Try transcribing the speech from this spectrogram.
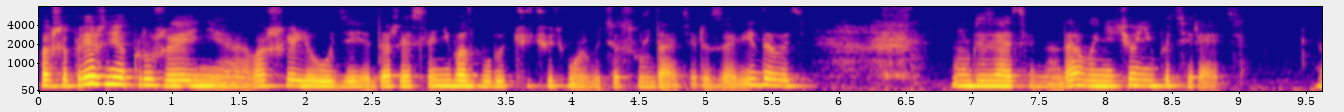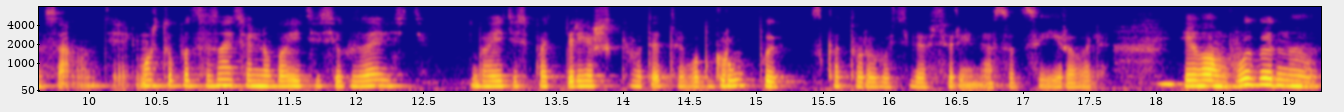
ваше прежнее окружение, ваши люди, даже если они вас будут чуть-чуть, может быть, осуждать или завидовать, обязательно, да, вы ничего не потеряете на самом деле. Может, вы подсознательно боитесь их зависти, боитесь поддержки вот этой вот группы, с которой вы себя все время ассоциировали. И вам выгодно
